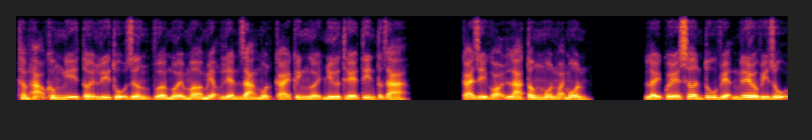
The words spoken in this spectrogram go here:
Thẩm hạo không nghĩ tới lý thụ dương vừa mới mở miệng liền giảng một cái kinh người như thế tin tức ra. Cái gì gọi là tông môn ngoại môn? Lấy quế sơn tu viện nêu ví dụ,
